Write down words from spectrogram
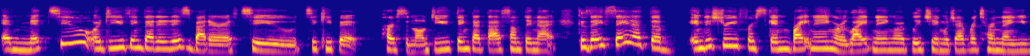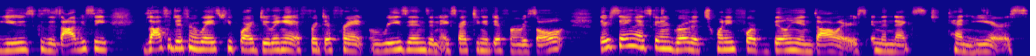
admit to, or do you think that it is better to to keep it personal? Do you think that that's something that because they say that the industry for skin brightening or lightening or bleaching, whichever term that you use, because it's obviously lots of different ways people are doing it for different reasons and expecting a different result. They're saying that it's going to grow to twenty four billion dollars in the next ten years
